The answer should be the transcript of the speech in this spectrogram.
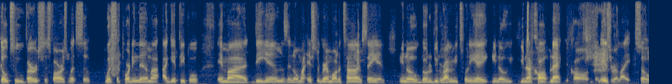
go-to verse as far as what's what's supporting them. I, I get people in my DMs and on my Instagram all the time saying, you know, go to Deuteronomy 28. You know, you're not called black, you're called an Israelite. So,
